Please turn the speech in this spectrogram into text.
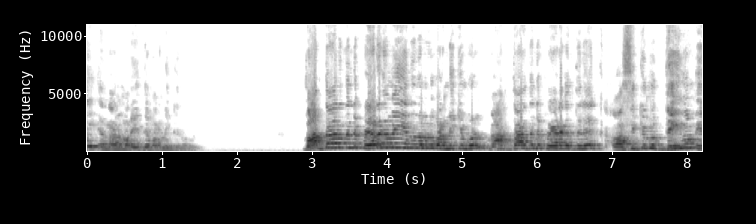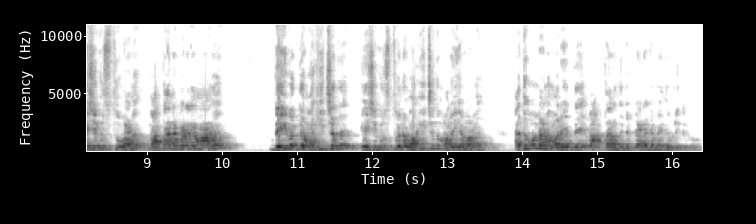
എന്നാണ് മറിയത്തെ വർണിക്കുന്നത്. വാഗ്ദാനത്തിന്റെ പേടകമേ എന്ന് നമ്മൾ വർണിക്കുമ്പോൾ വാഗ്ദാനത്തിന്റെ പേടകത്തിൽ വസിക്കുന്ന ദൈവം യേശുക്രിസ്തുവാണ്. വാഗ്ദാന പേടകമാണ് ദൈവത്തെ വഹിച്ചത് യേശുക്രിസ്തുവിനെ വഹിച്ചത് മറിയമാണ്. അതുകൊണ്ടാണ് മറിയത്തെ വാഗ്ദാനത്തിന്റെ പേടകമേ എന്ന് വിളിക്കുന്നത്.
